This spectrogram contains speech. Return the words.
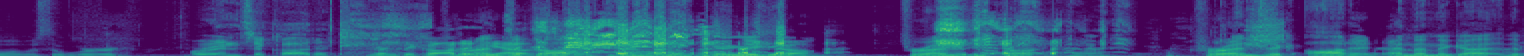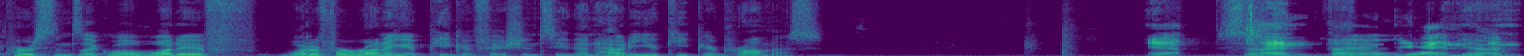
what was the word? Forensic audit. Forensic audit. Forensic yeah, audit. Thank you. There you go. Forensic, yeah. forensic audit. And then the guy, the person's like, well, what if, what if we're running at peak efficiency? Then how do you keep your promise? Yeah. So, and, uh, yeah, and, yeah. And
